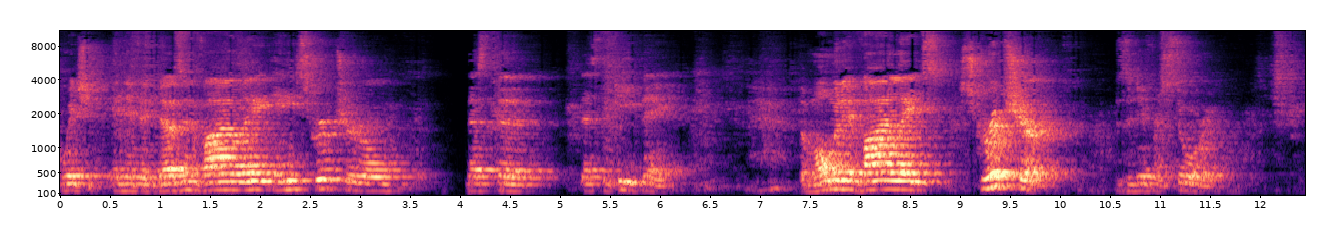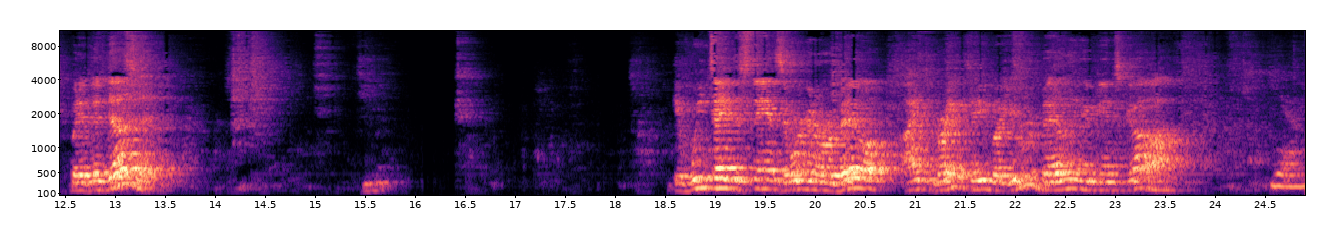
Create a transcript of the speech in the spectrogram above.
which and if it doesn't violate any scriptural, that's the that's the key thing. The moment it violates scripture is a different story. But if it doesn't, if we take the stance that we're going to rebel, I hate to break it to you, but you're rebelling against God. Yeah.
